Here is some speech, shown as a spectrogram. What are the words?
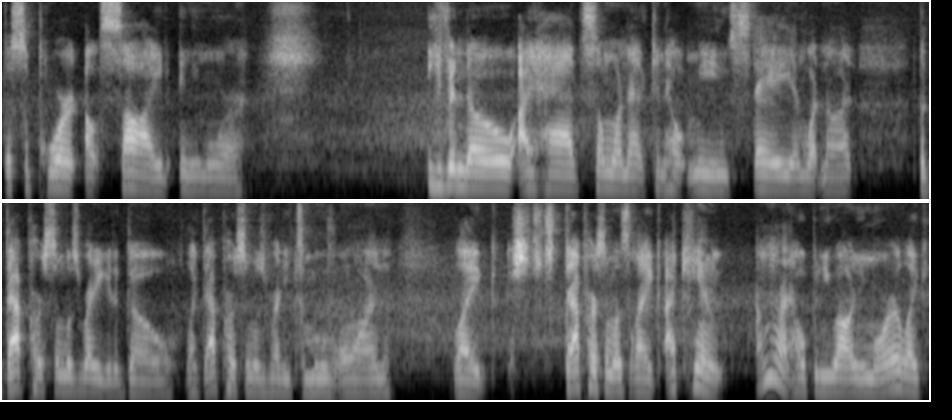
the support outside anymore. Even though I had someone that can help me stay and whatnot, but that person was ready to go. Like, that person was ready to move on. Like, that person was like, I can't I'm not helping you out anymore. Like,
